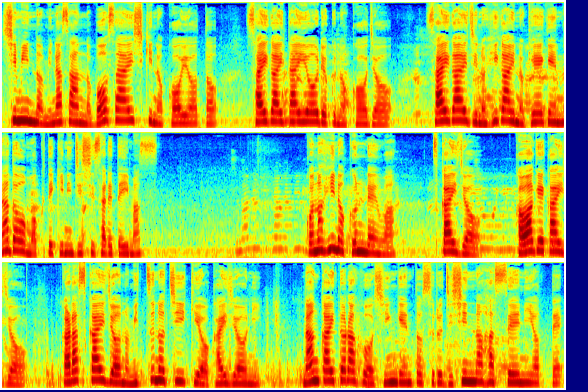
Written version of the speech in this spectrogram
市民の皆さんの防災意識の高揚と災害対応力の向上災害時の被害の軽減などを目的に実施されています。この日の訓練は津海城川毛会場烏会場の3つの地域を会場に南海トラフを震源とする地震の発生によって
